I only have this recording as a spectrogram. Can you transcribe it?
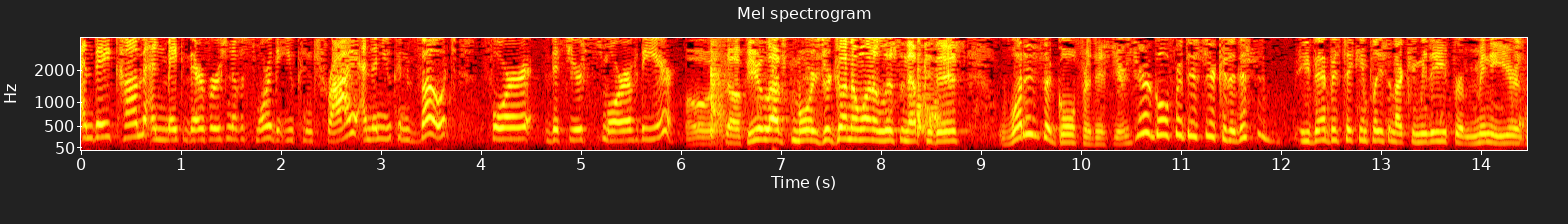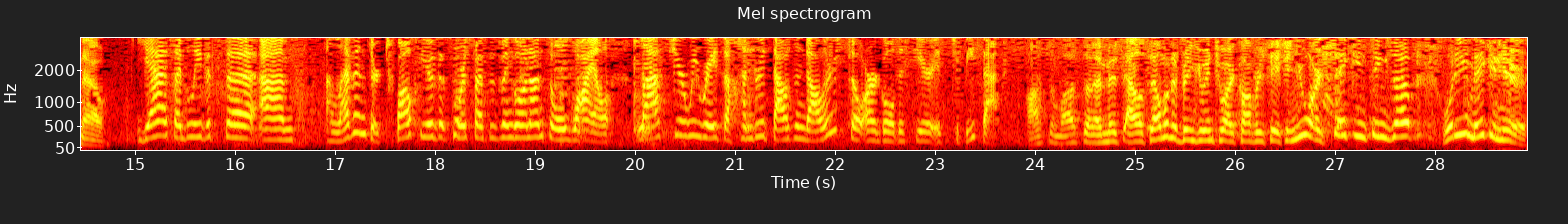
And they come and make their version of a s'more that you can try. And then you can vote for this year's s'more of the year. Oh, so if you love s'mores, you're going to want to listen up to this. What is the goal for this year? Is there a goal for this year? Because this is, event has taking place in our community for many years now. Yes, I believe it's the um, 11th or 12th year that S'mores Fest has been going on, so a while. Last year we raised $100,000, so our goal this year is to beat that. Awesome, awesome. And Miss Allison, I want to bring you into our conversation. You are shaking things up. What are you making here?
